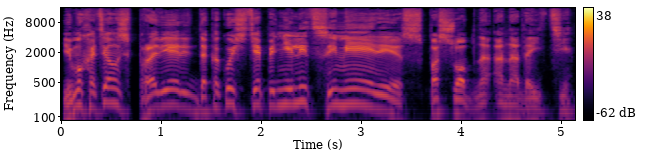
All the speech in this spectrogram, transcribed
Ему хотелось проверить, до какой степени лицемерия способна она дойти.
